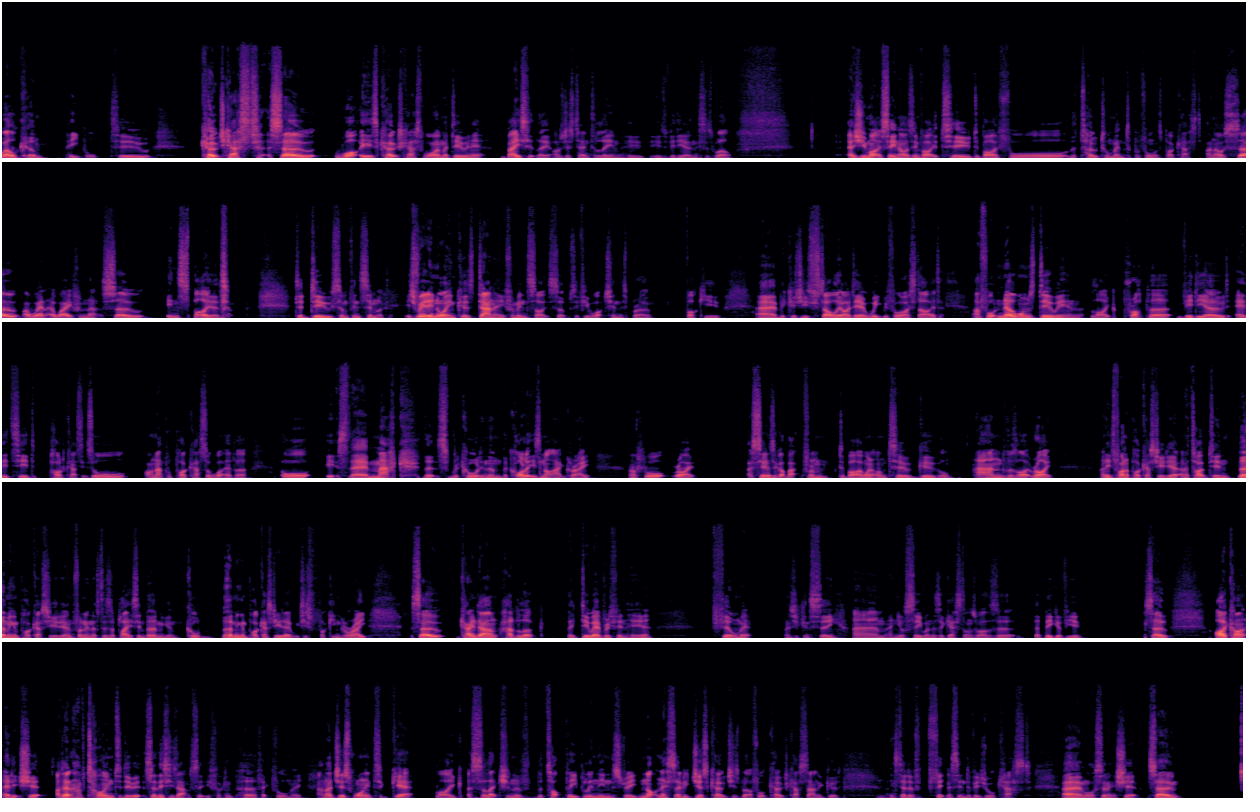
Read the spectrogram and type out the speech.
welcome people to Coachcast. So, what is Coachcast? Why am I doing it? Basically, I was just telling to Liam, who, who's videoing this as well. As you might have seen, I was invited to Dubai for the Total Mental Performance podcast, and I was so I went away from that so inspired to do something similar. It's really annoying because Danny from Insight Subs, if you're watching this, bro, fuck you, uh, because you stole the idea a week before I started. I thought no one's doing like proper videoed, edited podcasts. It's all on Apple Podcasts or whatever, or it's their Mac that's recording them. The quality's not that great. I thought, right, as soon as I got back from Dubai, I went onto Google and was like, right, I need to find a podcast studio. And I typed in Birmingham Podcast Studio. And funny enough, there's a place in Birmingham called Birmingham Podcast Studio, which is fucking great. So came down, had a look. They do everything here, film it, as you can see. Um, and you'll see when there's a guest on as well, there's a, a bigger view. So I can't edit shit. I don't have time to do it. So this is absolutely fucking perfect for me. And I just wanted to get like a selection of the top people in the industry, not necessarily just coaches, but I thought Coach Cast sounded good instead of fitness individual cast um, or something shit. So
